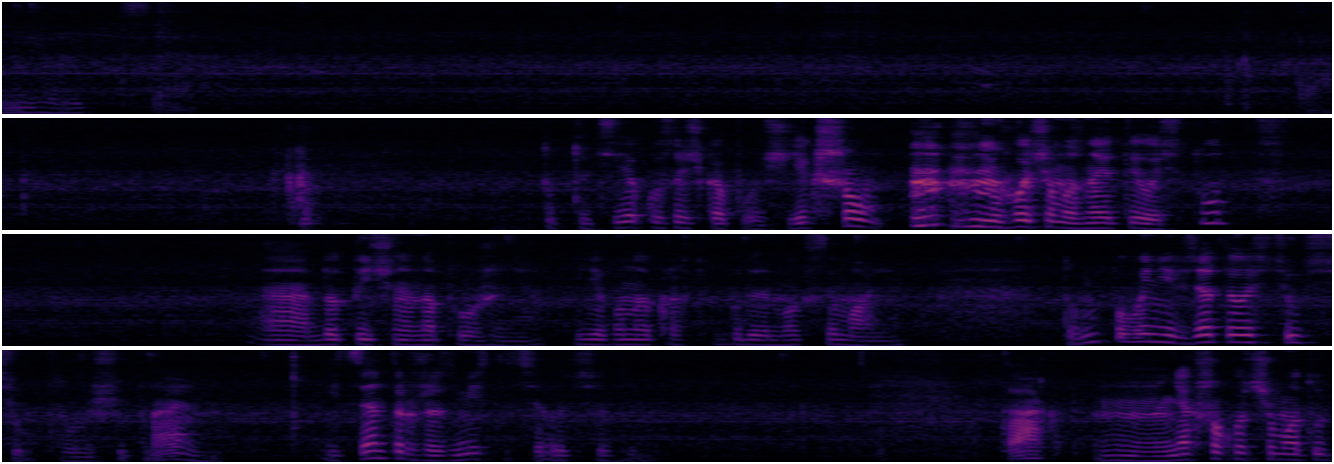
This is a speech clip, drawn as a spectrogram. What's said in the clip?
YC. Так. Тобто ці кусочка площі. Якщо ми хочемо знайти ось тут е, дотичне напруження, і воно якраз тут буде максимальне, то ми повинні взяти ось цю всю площу, правильно? І центр вже зміститься от сюди. Так, якщо хочемо тут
